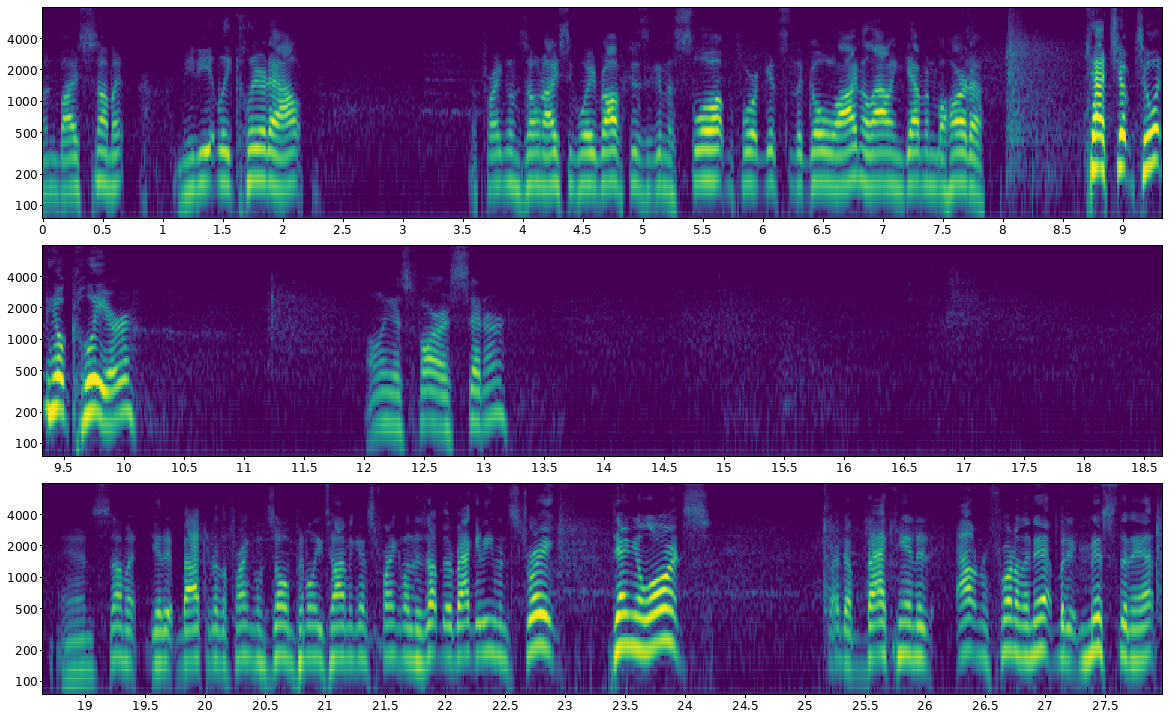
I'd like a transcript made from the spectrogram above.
One by Summit. Immediately cleared out. The Franklin zone icing wave off cuz is going to slow up before it gets to the goal line, allowing Gavin Mahar to catch up to it, and he'll clear. Only as far as center. And Summit get it back into the Franklin zone. Penalty time against Franklin is up there back at even strength. Daniel Lawrence tried to backhand it out in front of the net, but it missed the net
